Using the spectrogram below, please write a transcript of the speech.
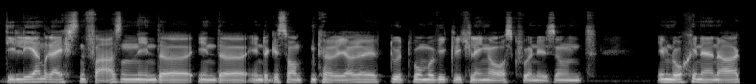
die lernreichsten Phasen in der, in der, in der gesamten Karriere, dort, wo man wirklich länger ausgefallen ist und im Nachhinein auch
